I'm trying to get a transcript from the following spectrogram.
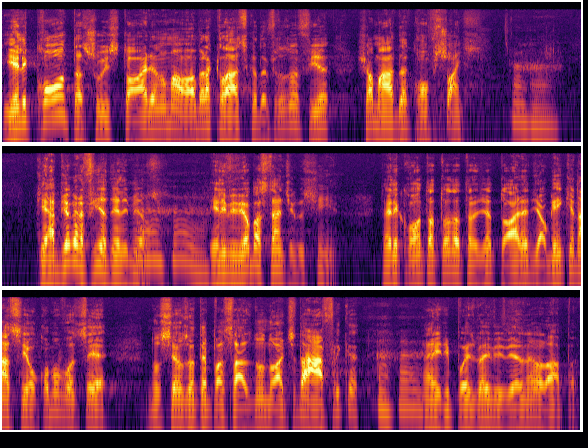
E ele conta a sua história numa obra clássica da filosofia chamada Confissões, uhum. que é a biografia dele mesmo. Uhum. Ele viveu bastante, Agostinho. Então ele conta toda a trajetória de alguém que nasceu como você, nos seus antepassados no norte da África, uhum. né, e depois vai viver na Europa.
